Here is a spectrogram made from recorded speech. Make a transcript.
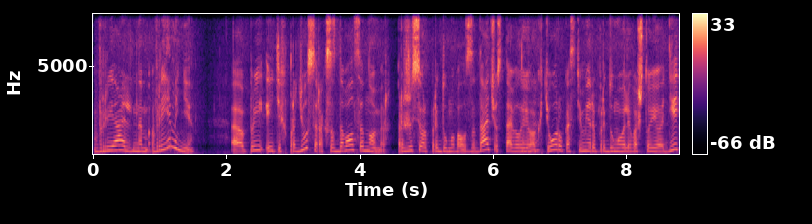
в реальном времени при этих продюсерах создавался номер. Режиссер придумывал задачу, ставил ее актеру, костюмеры придумывали, во что ее одеть.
